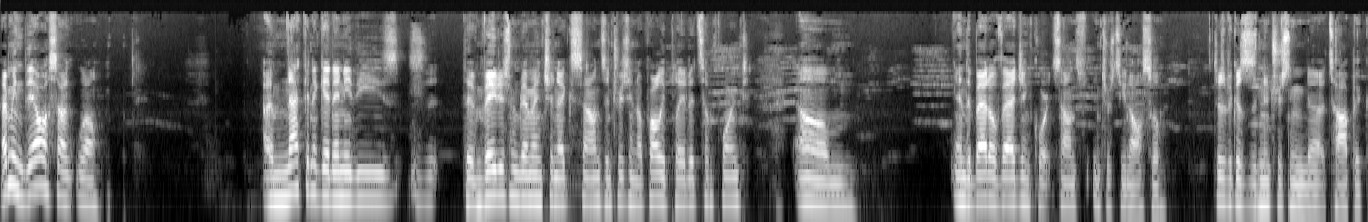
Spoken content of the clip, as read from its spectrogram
I mean, they all sound well. I'm not going to get any of these. The, the Invaders from Dimension X sounds interesting. I'll probably play it at some point. Um, And the Battle of Agincourt sounds interesting also, just because it's an interesting uh, topic.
